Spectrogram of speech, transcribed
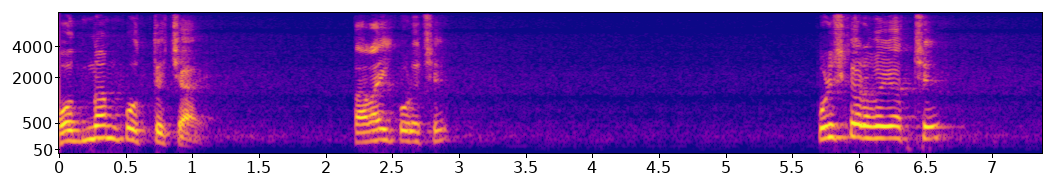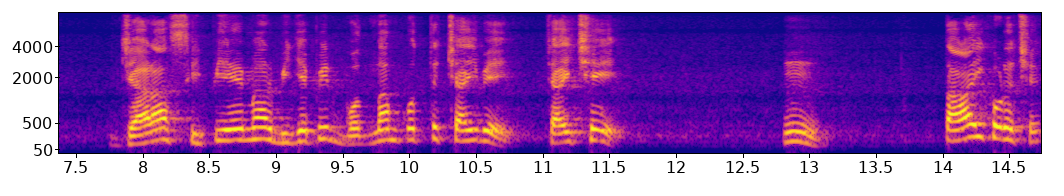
বদনাম করতে চায়, তারাই করেছে। পরিষ্কার হয়ে যাচ্ছে, যারা সিপিএম আর বিজেপির বদনাম করতে চাইবে, চাইছে হুম। তারাই করেছে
